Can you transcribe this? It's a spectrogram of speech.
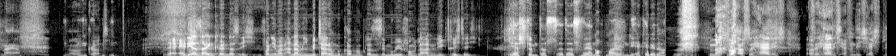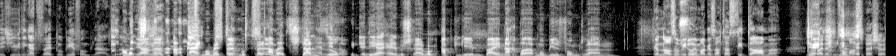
naja. Oh Gott. Ja, hätte ja sein können, dass ich von jemand anderem die Mitteilung bekommen habe, dass es im Mobilfunkladen liegt, richtig. Ja, stimmt, das, das wäre nochmal um die Ecke gedacht. Nochmal. Auch so herrlich, so Oh herrlich öffentlich-rechtlich, wie wir die ganze Zeit Mobilfunkladen sagen. Aber Ja, ne? Ah, Nein, Moment, Stimmt, Moment stimmt. aber es stand Händler. so in der DHL-Beschreibung abgegeben bei Nachbar Mobilfunkladen. Genauso wie Ach du so. immer gesagt hast, die Dame. Bei dem Sommerspecial.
